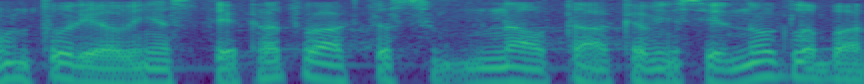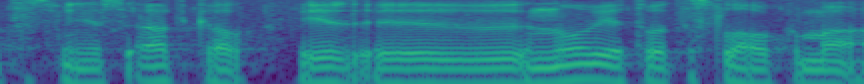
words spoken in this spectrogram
un tur jau viņas tiek atvāktas. Nav tā, ka viņas ir noglabātas, viņas atkal ir novietotas laukumā.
